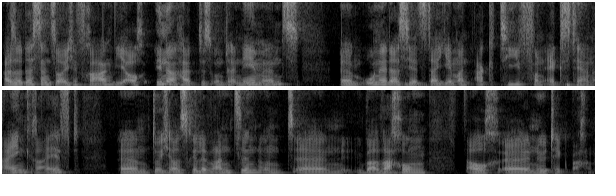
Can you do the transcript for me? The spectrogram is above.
Also das sind solche Fragen, die auch innerhalb des Unternehmens, ähm, ohne dass jetzt da jemand aktiv von extern eingreift, ähm, durchaus relevant sind und äh, Überwachung auch äh, nötig machen.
